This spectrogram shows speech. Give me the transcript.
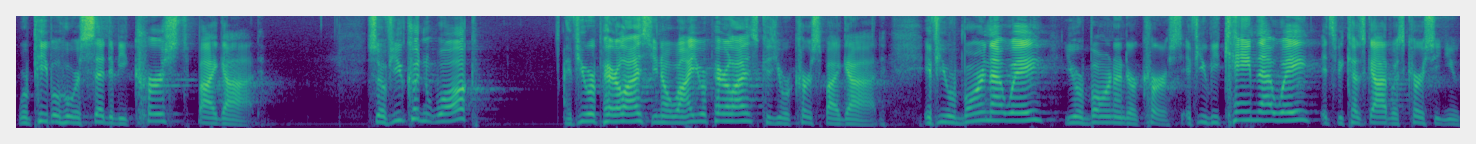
were people who were said to be cursed by God. So if you couldn't walk, if you were paralyzed, you know why you were paralyzed? Because you were cursed by God. If you were born that way, you were born under a curse. If you became that way, it's because God was cursing you.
